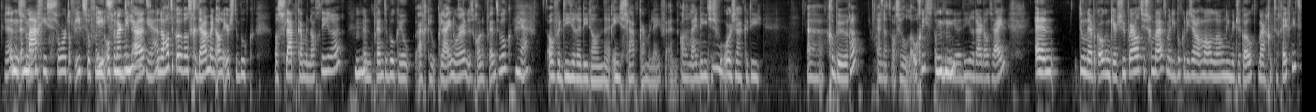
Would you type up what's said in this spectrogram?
hè, Een, een soort. magisch soort of iets. Of een, Iets, of een maakt dier. niet uit. Ja. En dat had ik ook wel eens gedaan. Mijn allereerste boek was Slaapkamer Nachtdieren. Mhm. Een prentenboek, heel, eigenlijk heel klein hoor. Dus gewoon een prentenboek. ja. Over dieren die dan eh, in je slaapkamer leven. En allerlei dingetjes Oeh. veroorzaken die eh, gebeuren. En dat was heel logisch dat Mhm. die eh, dieren daar dan zijn. En toen heb ik ook een keer superheldjes gemaakt. Maar die boeken die zijn allemaal al lang niet meer te koop. Maar goed, dat geeft niet.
